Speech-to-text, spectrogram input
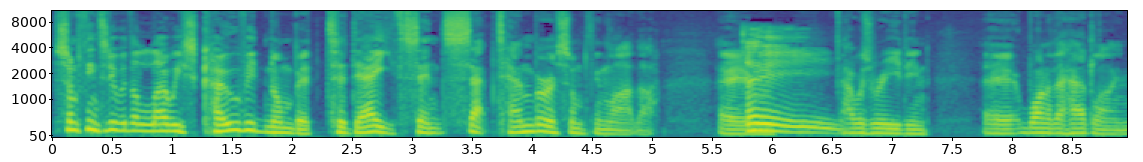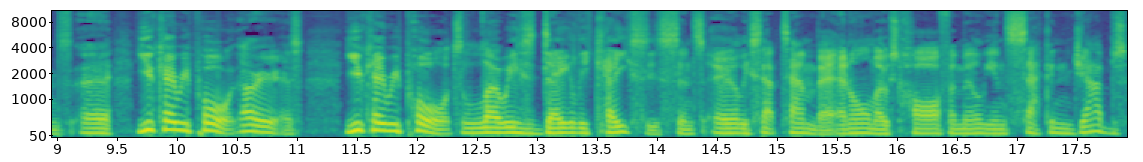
Something to do with the lowest COVID number today since September or something like that. Um, Hey, I was reading uh, one of the headlines. Uh, UK report. Oh, here it is. UK reports lowest daily cases since early September and almost half a million second jabs.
